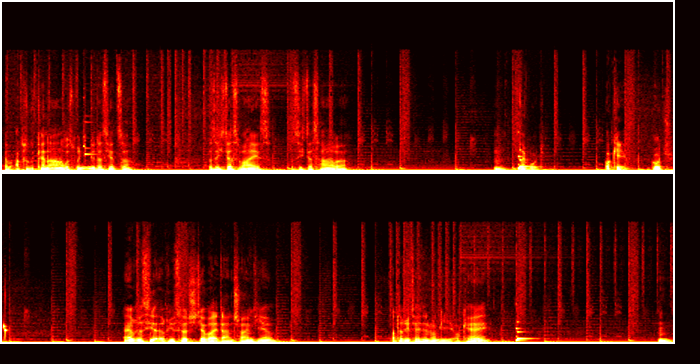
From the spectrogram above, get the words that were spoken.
Ich habe absolut keine Ahnung, was bringt mir das jetzt? Dass ich das weiß, dass ich das habe. Hm, na gut. Okay, gut. Er researcht ja weiter anscheinend hier. Batterietechnologie, okay. Hm.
